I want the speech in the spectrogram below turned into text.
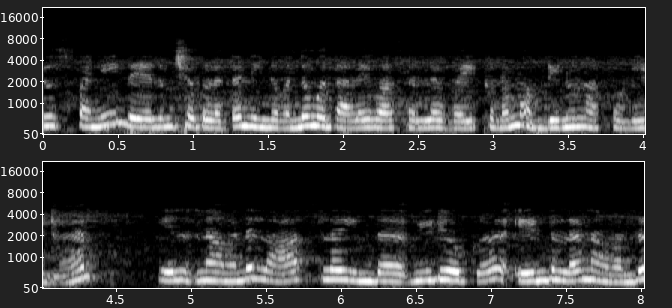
யூஸ் பண்ணி இந்த எலுமிச்சை பழத்தை நீங்கள் வந்து உங்கள் தலைவாசலில் வைக்கணும் அப்படின்னு நான் சொல்லிடுறேன். எல் நான் வந்து லாஸ்ட்டில் இந்த வீடியோவுக்கு எண்டில் நான் வந்து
